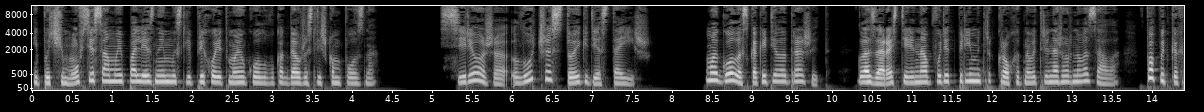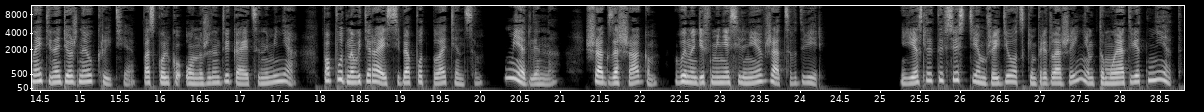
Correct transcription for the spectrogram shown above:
И почему все самые полезные мысли приходят в мою голову, когда уже слишком поздно? Сережа, лучше стой, где стоишь. Мой голос, как и тело, дрожит. Глаза растерянно обводят периметр крохотного тренажерного зала в попытках найти надежное укрытие, поскольку он уже надвигается на меня, попутно вытирая из себя под полотенцем. Медленно, шаг за шагом, вынудив меня сильнее вжаться в дверь. Если ты все с тем же идиотским предложением, то мой ответ нет.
